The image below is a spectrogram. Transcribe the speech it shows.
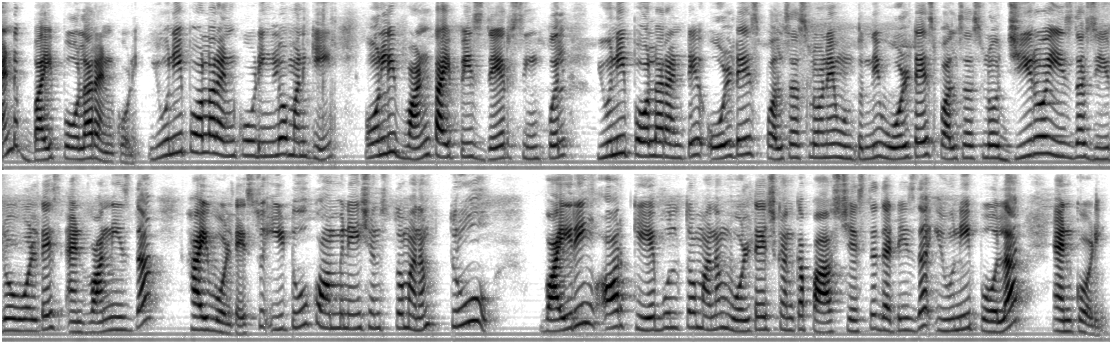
and bipolar encoding. Unipolar ఎన్కోడింగ్లో మనకి only one type is there simple unipolar అంటే ఓల్టేజ్ పల్సెస్లోనే ఉంటుంది. ఓల్టేజ్ పల్సెస్లో zero is the zero voltage and one is the high voltage so ఈ టూ కాంబినేషన్స్తో మనం త్రూ వైరింగ్ ఆర్ కేబుల్తో మనం వోల్టేజ్ కనుక పాస్ చేస్తే that is the unipolar encoding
